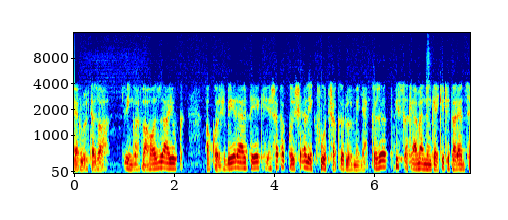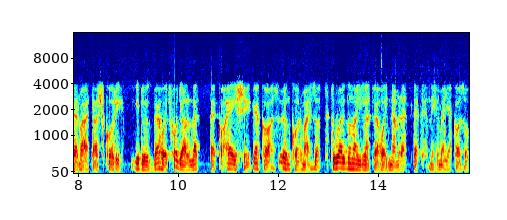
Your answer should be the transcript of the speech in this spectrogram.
került ez az ingatlan hozzájuk, akkor is bérelték, és hát akkor is elég furcsa körülmények között. Vissza kell mennünk egy kicsit a rendszerváltáskori időkbe, hogy hogyan lettek a helységek az önkormányzat tulajdona, illetve hogy nem lettek némelyek azok.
